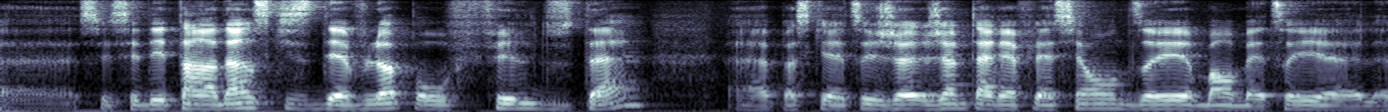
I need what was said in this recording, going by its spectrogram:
euh, c'est- des tendances qui se développent au fil du temps. Euh, parce que tu sais, j'aime ta réflexion de dire bon ben tu sais la,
